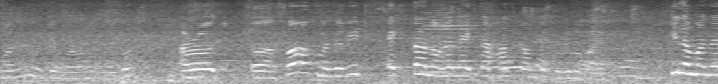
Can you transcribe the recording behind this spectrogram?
মানুহ এতিয়া মৰম কৰিব। আৰু চব মানুহে একটা নহ'লে একটা হাত কামটো কৰিব পাৰে। কিলে মানে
